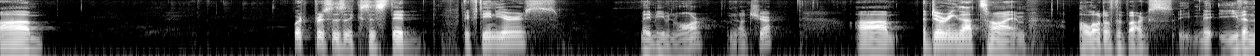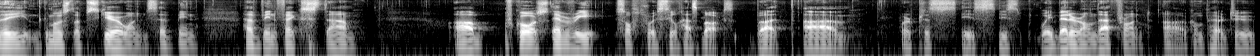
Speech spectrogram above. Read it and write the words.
Um, WordPress has existed 15 years, maybe even more, I'm not sure. Um, during that time, a lot of the bugs, even the, the most obscure ones, have been have been fixed. Um, uh, of course, every software still has bugs, but um, WordPress is, is way better on that front uh, compared to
